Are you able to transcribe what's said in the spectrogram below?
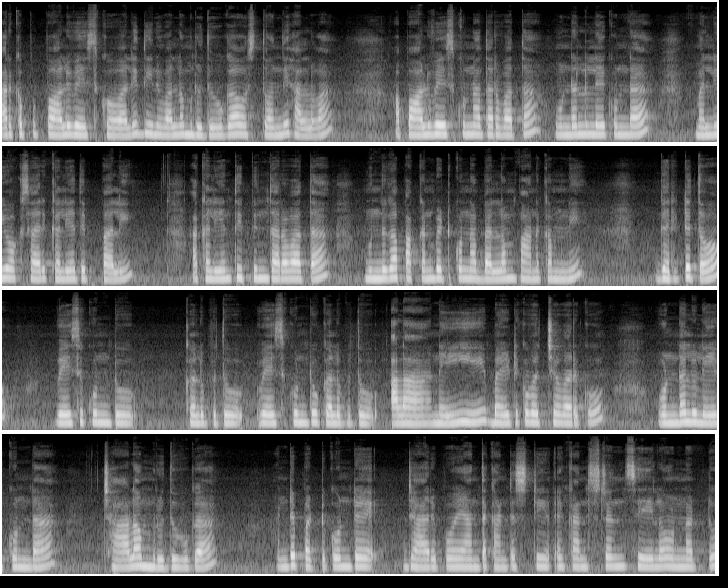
అరకప్పు పాలు వేసుకోవాలి. దీనివల్ల మృదువుగా వస్తుంది హల్వా. ఆ పాలు వేసుకున్న తర్వాత ఉండలు లేకుండా మళ్ళీ ఒకసారి కలియ తిప్పాలి. ఆ కలియను తిప్పిన తర్వాత ముందుగా పక్కన పెట్టుకున్న బెల్లం పానకంని గరిటెతో వేసుకుంటూ కలుపుతూ వేసుకుంటూ కలుపుతూ అలా నెయ్యి బయటకు వచ్చే వరకు ఉండలు లేకుండా చాలా మృదువుగా అంటే పట్టుకుంటే జారిపోయే అంత కంటెస్టీ కన్సిస్టెన్సీలో ఉన్నట్టు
